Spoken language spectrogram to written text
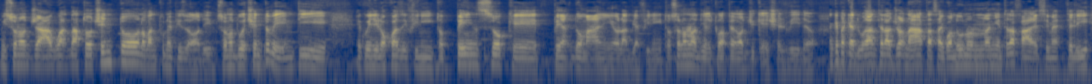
mi sono già guardato 191 episodi, sono 220 e quindi l'ho quasi finito. Penso che per domani io l'abbia finito, se non addirittura per oggi che esce il video. Anche perché durante la giornata, sai, quando uno non ha niente da fare, si mette lì.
